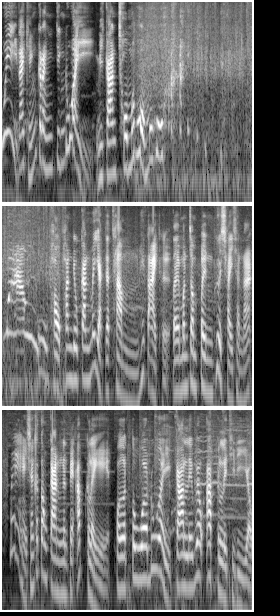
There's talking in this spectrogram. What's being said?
อุ้ยนายแข็งแกร่งจริงด้วย มีการชมครับผม โอ้โห เผ่าพันธุ์เดียวกันไม่อยากจะทำให้ตายเถอะ แต่มันจำเป็นเพื่อชัยชนะ แม่ฉันก็ต้องการเงินไปอัปเกรด เปิดตัวด้วยการเลเวลอัพกันเลยทีเดียว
